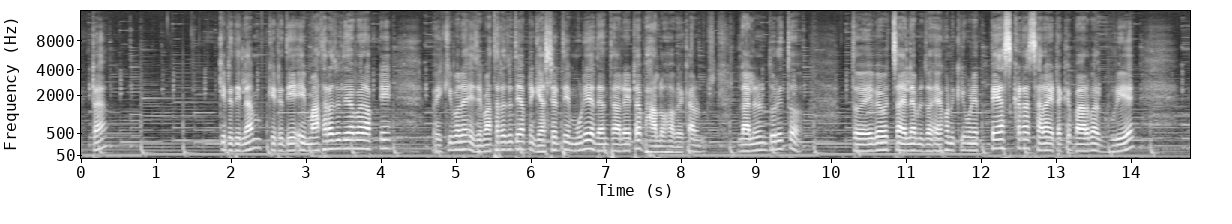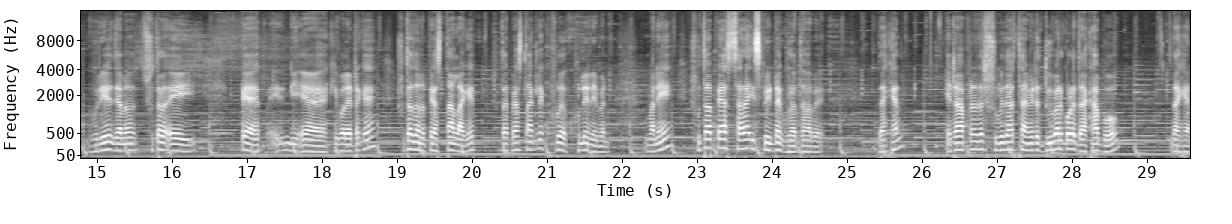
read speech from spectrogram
একটা কেটে দিলাম, কেটে দিয়ে এই মাথাটা যদি আবার আপনি, ওই কী বলে, এই যে মাথাটা যদি আপনি গ্যাস লাইট দিয়ে মুড়িয়ে দেন তাহলে এটা ভালো হবে, কারণ লাইলনের দড়ি তো। তো এইভাবে চাইলে আপনি এখন কী মানে প্যাঁচ কাটা ছাড়া এটাকে বারবার ঘুরিয়ে ঘুরিয়ে যেন সুতার এই কী বলে এটাকে, সুতা যেন প্যাঁচ না লাগে, সুতা প্যাঁচ লাগলে খুলে খুলে নেবেন। মানে সুতা প্যাঁচ ছাড়া স্প্রিংটা ঘোরাতে হবে। দেখেন, এটা আপনাদের সুবিধার্থে আমি এটা দুইবার করে দেখাবো। দেখেন,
